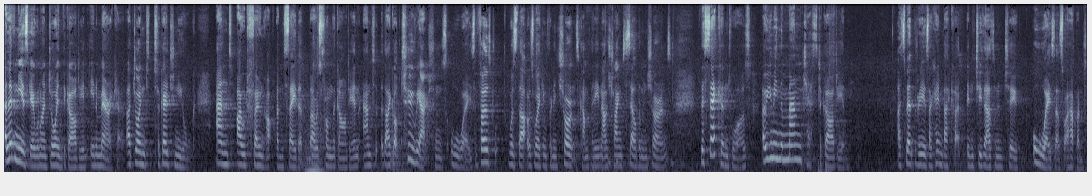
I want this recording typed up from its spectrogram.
11 years ago, when I joined The Guardian in America, I joined to go to New York, and I would phone up and say that I was from The Guardian, and I got two reactions always. The first was that I was working for an insurance company and I was trying to sell them insurance. The second was, oh, you mean the Manchester Guardian? I spent three years, I came back in 2002. Always, that's what happened.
